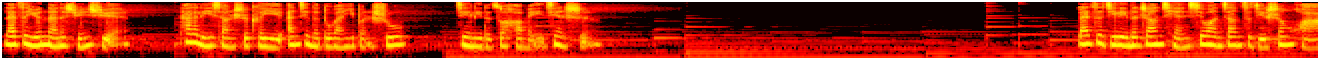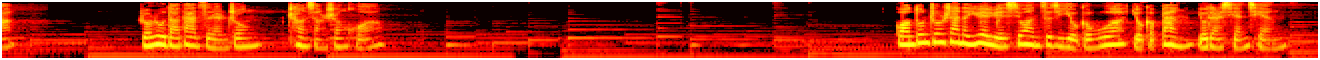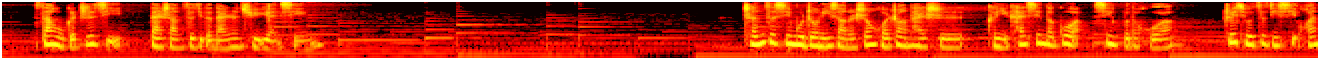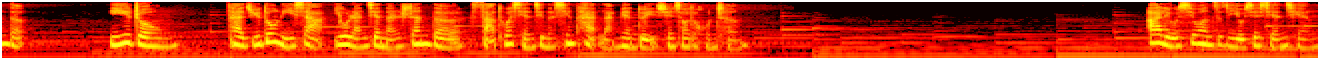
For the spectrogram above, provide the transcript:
来自云南的寻雪，他的理想是可以安静的读完一本书，尽力的做好每一件事。来自吉林的张浅，希望将自己升华，融入到大自然中，畅享生活。广东中山的月月，希望自己有个窝，有个伴，有点闲钱，三五个知己，带上自己的男人去远行。橙子心目中理想的生活状态是可以开心的过幸福的活追求自己喜欢的。以一种采菊东篱下悠然见南山的洒脱娴静的心态来面对喧嚣的红尘。阿刘希望自己有些闲钱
